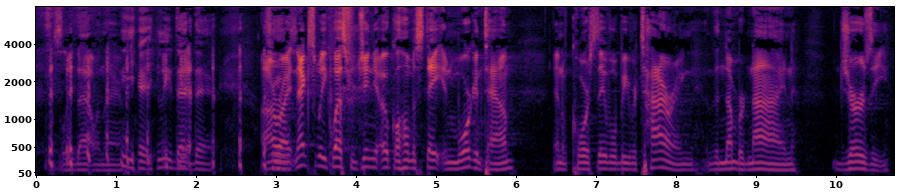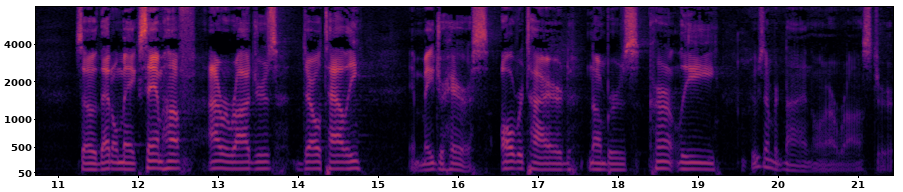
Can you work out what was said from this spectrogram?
Just leave that one there. Yeah, leave that there. All right. Next week, West Virginia, Oklahoma State, and Morgantown, and of course they will be retiring the number nine jersey. So that'll make Sam Huff, Ira Rogers, Darryl Talley, and Major Harris all retired numbers. Currently, who's number nine on our roster?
